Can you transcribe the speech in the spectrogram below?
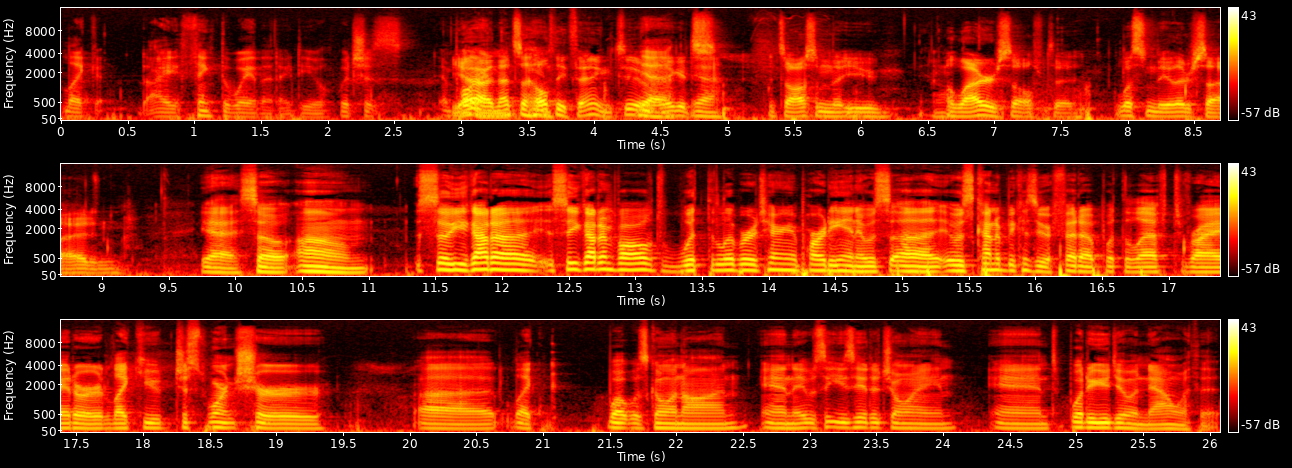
like i think the way that i do which is important. yeah, and that's a healthy thing too. Yeah, I think it's yeah. it's awesome that you allow yourself to listen to the other side and Yeah. So, um, so you got uh so you got involved with the Libertarian Party, and it was uh, it was kind of because you were fed up with the left, right, or like you just weren't sure, uh, like what was going on, and it was easy to join. And what are you doing now with it?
